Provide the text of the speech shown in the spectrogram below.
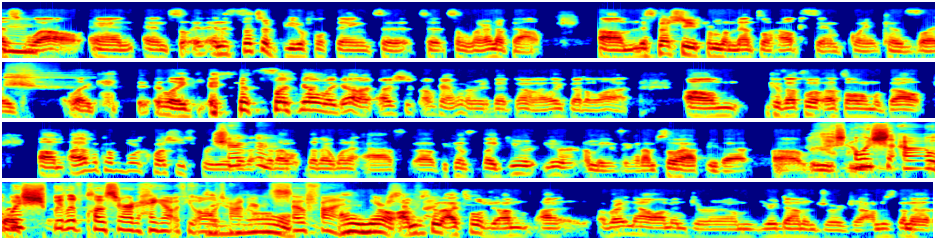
as mm. well and and so and it's such a beautiful thing to to, to learn about um especially from a mental health standpoint because like like like it's like oh my god I, I, should okay i'm gonna write that down. I like that a lot. Um because that's what that's all i'm about. Um i have a couple more questions for you sure. that, that, i that i want to ask uh, because like you're you're amazing and i'm so happy that uh we, i wish i like, wish we lived closer to hang out with you all the time. You're so fun. I know. so i'm just fun. gonna i told you i'm I, right now i'm in durham. You're down in georgia. I'm just gonna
